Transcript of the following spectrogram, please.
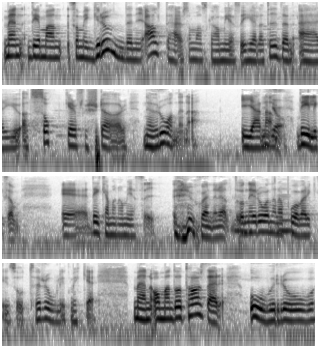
Men det man, som är grunden i allt det här som man ska ha med sig hela tiden är ju att socker förstör neuronerna i hjärnan. Ja. Det är liksom, eh, det kan man ha med sig generellt. Mm. Och neuronerna mm. påverkar ju så otroligt mycket. Men om man då tar så här oro,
